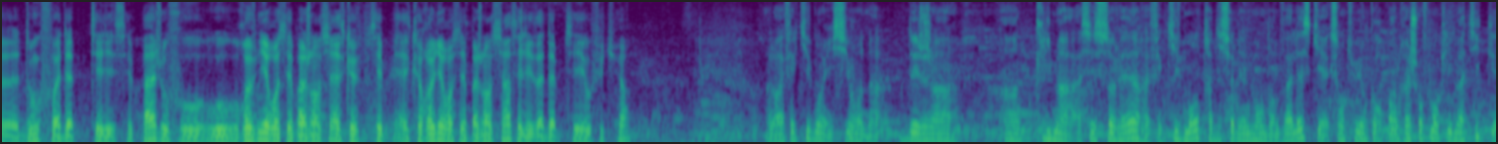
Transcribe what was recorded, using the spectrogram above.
Euh, donc il faut adapter les cépages ou, faut, revenir aux cépages anciens. Est-ce que, que revenir aux cépages anciens, c'est les adapter au futur? Alors effectivement, ici on a déjà un climat assez solaire, effectivement, traditionnellement dans le Valais, ce qui est accentué encore par le réchauffement climatique.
